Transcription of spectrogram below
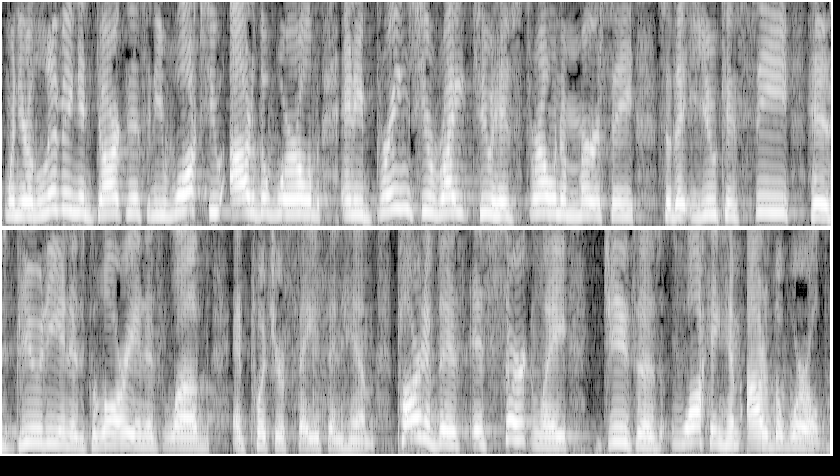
when you're living in darkness, and He walks you out of the world, and He brings you right to His throne of mercy so that you can see His beauty and His glory and His love and put your faith in Him. Part of this is certainly Jesus walking him out of the world.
